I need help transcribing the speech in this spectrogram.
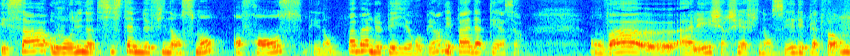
Et ça, aujourd'hui, notre système de financement en France et dans pas mal de pays européens n'est pas adapté à ça. On va euh, aller chercher à financer des plateformes,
